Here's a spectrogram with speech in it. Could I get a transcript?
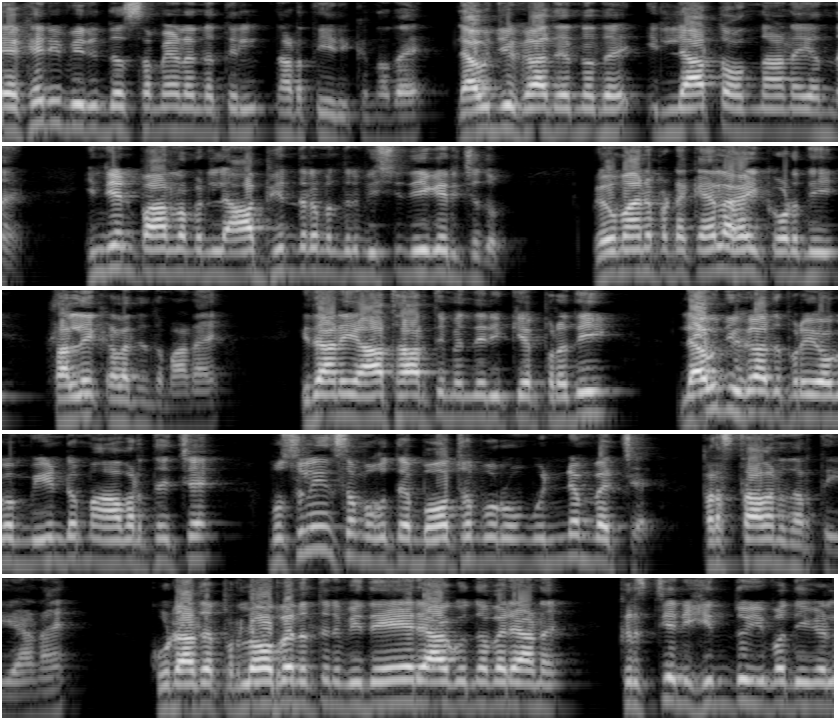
ലഹരി വിരുദ്ധ സമ്മേളനത്തിൽ നടത്തിയിരിക്കുന്നത്. ലവ് ജിഹാദ് എന്നത് ഇല്ലാത്ത ഒന്നാണ് എന്ന് ഇന്ത്യൻ പാർലമെന്റിൽ ആഭ്യന്തരമന്ത്രി വിശദീകരിച്ചതും ബഹുമാനപ്പെട്ട കേരള ഹൈക്കോടതി തള്ളിക്കളഞ്ഞതുമാണ്. ഇതാണ് യാഥാർത്ഥ്യം എന്നിരിക്കെ പ്രതി. ലവ് ജിഹാദ് പ്രയോഗം വീണ്ടും ആവർത്തിച്ച് മുസ്ലിം സമൂഹത്തെ ബോധപൂർവം ഉന്നം വെച്ച് പ്രസ്താവന നടത്തുകയാണ്. കൂടാതെ പ്രലോഭനത്തിന് വിധേയരാകുന്നവരാണ് ക്രിസ്ത്യൻ ഹിന്ദു യുവതികൾ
